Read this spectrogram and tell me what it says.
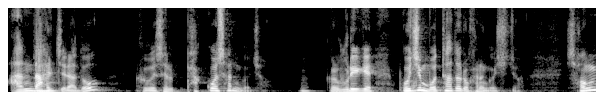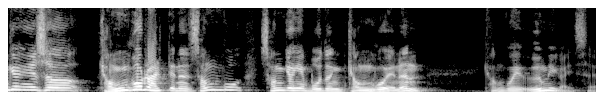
안다 할지라도 그것을 바꿔서 하는 거죠. 그걸 우리에게 보지 못하도록 하는 것이죠. 성경에서 경고를 할 때는 성고, 성경의 모든 경고에는 경고의 의미가 있어요.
